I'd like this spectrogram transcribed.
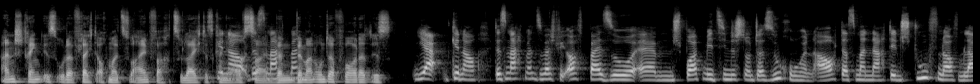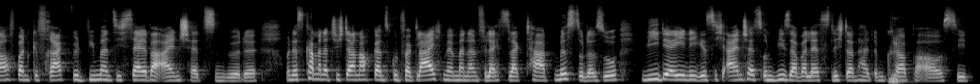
anstrengend ist oder vielleicht auch mal zu einfach, zu leicht, das kann genau, ja auch sein, wenn, wenn man unterfordert ist. Ja, genau. Das macht man zum Beispiel oft bei so ähm, sportmedizinischen Untersuchungen auch, dass man nach den Stufen auf dem Laufband gefragt wird, wie man sich selber einschätzen würde. Und das kann man natürlich dann auch ganz gut vergleichen, wenn man dann vielleicht Laktat misst oder so, wie derjenige sich einschätzt und wie es aber letztlich dann halt im Körper ja. aussieht.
